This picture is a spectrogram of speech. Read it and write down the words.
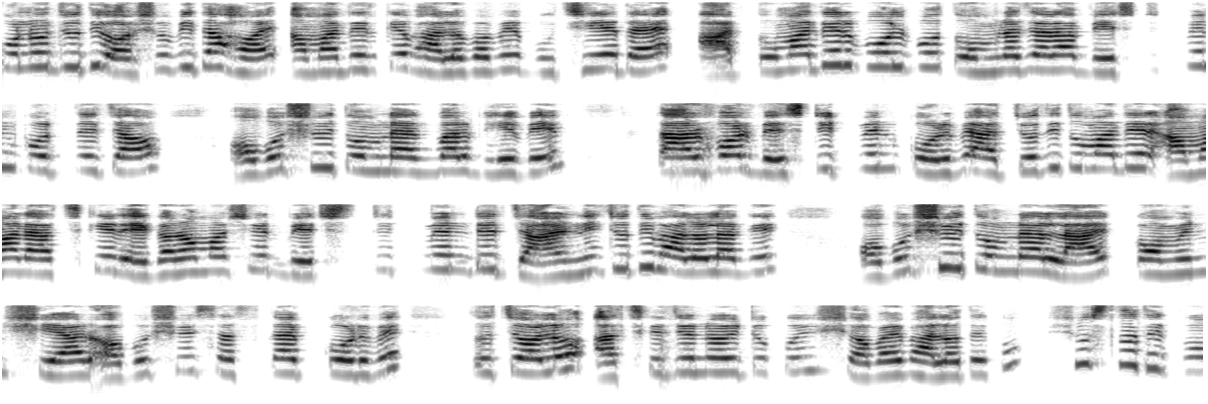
কোনো যদি অসুবিধা হয়, আমাদেরকে ভালোভাবে বুঝিয়ে দেয়। আর তোমাদের বলব, তোমরা যারা বেস্ট ট্রিটমেন্ট করতে চাও, অবশ্যই তোমরা একবার ভেবে তারপর বেস্ট ট্রিটমেন্ট করবে। আর যদি তোমাদের আমার আজকের এগারো মাসের বেস্ট ট্রিটমেন্টের জার্নি যদি ভালো লাগে, অবশ্যই তোমরা লাইক কমেন্ট শেয়ার অবশ্যই সাবস্ক্রাইব করবে। তো চলো আজকের জন্য ওইটুকুই। সবাই ভালো থেকো সুস্থ থেকো।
